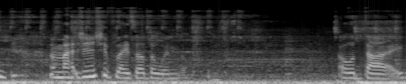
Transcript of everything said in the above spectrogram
Imagine she flies out the window. I will die.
